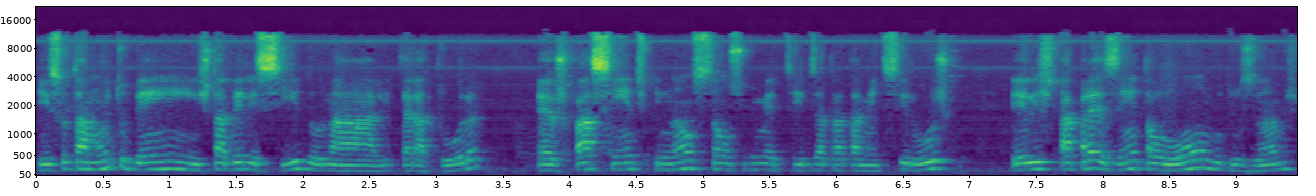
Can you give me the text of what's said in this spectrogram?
Isso está muito bem estabelecido na literatura. É, os pacientes que não são submetidos a tratamento cirúrgico, eles apresentam ao longo dos anos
